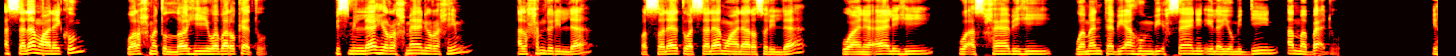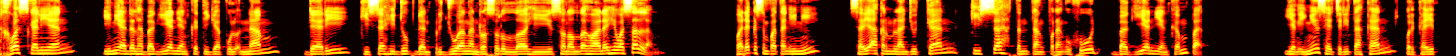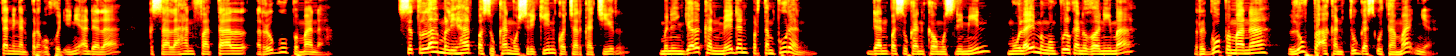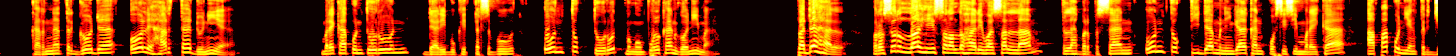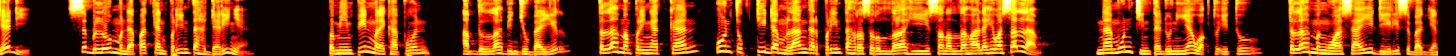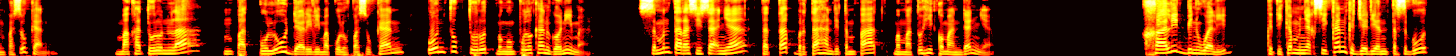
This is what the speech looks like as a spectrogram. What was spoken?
Assalamualaikum warahmatullahi wabarakatuh. Bismillahirrahmanirrahim. Alhamdulillah. Wassalatu wassalamu ala rasulillah wa ala alihi wa ashabihi wa man tabi'ahum bi ihsanin ila yaumiddin amma ba'du. Ikhwas sekalian, ini adalah bagian yang ke-36 dari kisah hidup dan perjuangan Rasulullah sallallahu alaihi wasallam. Pada kesempatan ini, saya akan melanjutkan kisah tentang Perang Uhud bagian yang keempat. Yang ingin saya ceritakan berkaitan dengan Perang Uhud ini adalah kesalahan fatal Regu Pemanah. Setelah melihat pasukan musyrikin kocar-kacir meninggalkan medan pertempuran dan pasukan kaum muslimin mulai mengumpulkan ghanimah, Regu Pemanah lupa akan tugas utamanya karena tergoda oleh harta dunia. Mereka pun turun dari bukit tersebut untuk turut mengumpulkan gonima. Padahal Rasulullah SAW telah berpesan untuk tidak meninggalkan posisi mereka apa pun yang terjadi sebelum mendapatkan perintah darinya. Pemimpin mereka pun Abdullah bin Jubair telah memperingatkan untuk tidak melanggar perintah Rasulullah SAW. Namun cinta dunia waktu itu telah menguasai diri sebagian pasukan. Maka turunlah 40 dari 50 pasukan untuk turut mengumpulkan gonima. Sementara sisanya tetap bertahan di tempat mematuhi komandannya. Khalid bin Walid ketika menyaksikan kejadian tersebut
